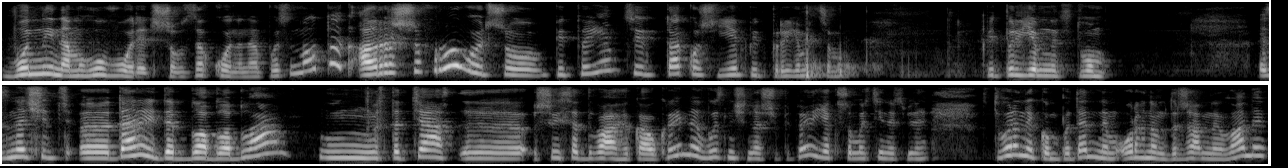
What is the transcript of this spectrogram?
вони нам говорять, що в законі написано так, а розшифровують, що підприємці також є підприємцями, підприємництвом. Значить, е, далі йде бла-бла-бла. Стаття 62 е, ГК України що підприємство як самостійний створений компетентним органом державної влади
